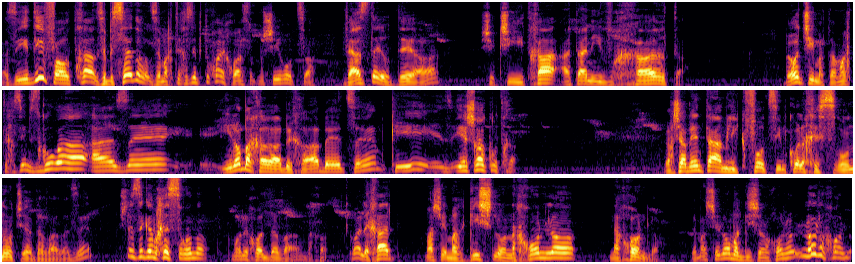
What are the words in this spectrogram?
אז היא עדיפה אותך, זה בסדר, זה מערכת יחסים פתוחה, היא יכולה לעשות מה שהיא רוצה. ואז אתה יודע שכשהיא איתך, אתה נבחרת. בעוד שאם אתה מערכת יחסים סגורה, אז uh, היא לא בחרה בך בעצם, כי יש רק אותך. ועכשיו אין טעם לקפוץ עם כל החסרונות של הדבר הזה, יש לזה גם חסרונות, כמו לכל דבר, נכון? כל אחד, מה שמרגיש לו נכון לו, נכון לו. ומה שלא מרגיש לו נכון לו, לא נכון לו.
